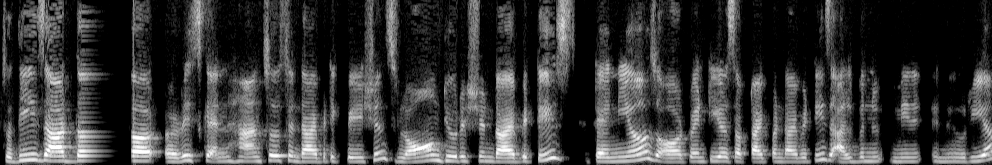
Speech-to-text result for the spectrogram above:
So these are the uh, risk enhancers in diabetic patients. Long duration diabetes 10 years or 20 years of type 1 diabetes albuminuria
